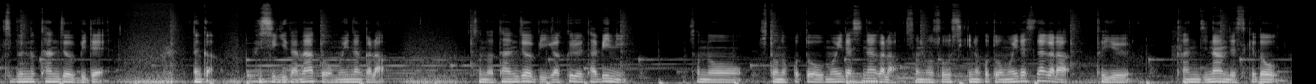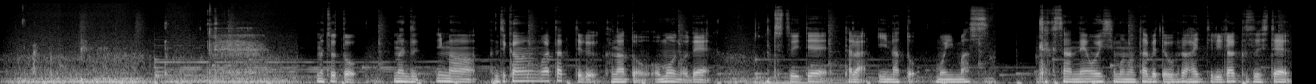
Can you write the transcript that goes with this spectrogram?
自分の誕生日でなんか不思議だなと思いながらその誕生日が来るたびにその人のことを思い出しながらそのお葬式のことを思い出しながらという感じなんですけど、まあ、ちょっと、まあ、今時間は経ってるかなと思うので落ち着いてたらいいなと思います。たくさんね美味しいもの食べてお風呂入ってリラックスして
